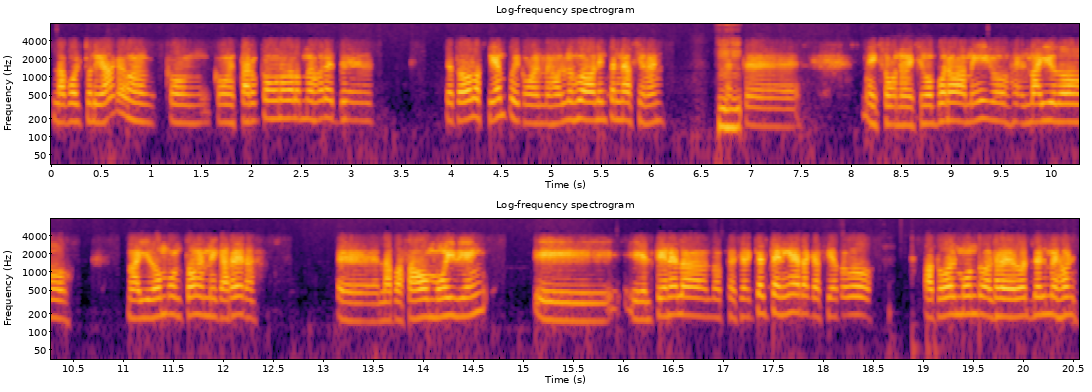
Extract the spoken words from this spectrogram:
la oportunidad con, con, estar con uno de los mejores de, todos los tiempos y con el mejor jugador internacional. este, me hizo, nos hicimos buenos amigos, él me ayudó me ayudó un montón en mi carrera. Eh, la pasamos muy bien y, él tiene lo especial que él tenía era que hacía todo a todo el mundo alrededor del mejor.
